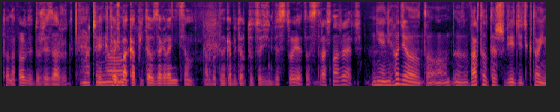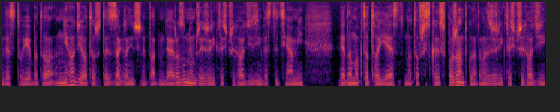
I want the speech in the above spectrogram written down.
to naprawdę duży zarzut. Znaczy, Jak no- ktoś ma kapitał za granicą, albo ten kapitał tu coś inwestuje, to straszna rzecz. Nie, nie chodzi o to. Warto też wiedzieć, kto inwestuje, bo to nie chodzi o to, że to jest zagraniczny podmiot. Ja rozumiem, że jeżeli ktoś przychodzi z inwestycjami, wiadomo kto to jest, no to wszystko jest w porządku. Natomiast jeżeli ktoś przychodzi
